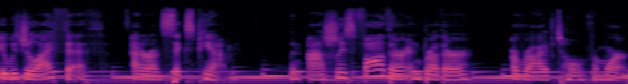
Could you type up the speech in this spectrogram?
It was July 5th at around 6 p.m. when Ashley's father and brother arrived home from work.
